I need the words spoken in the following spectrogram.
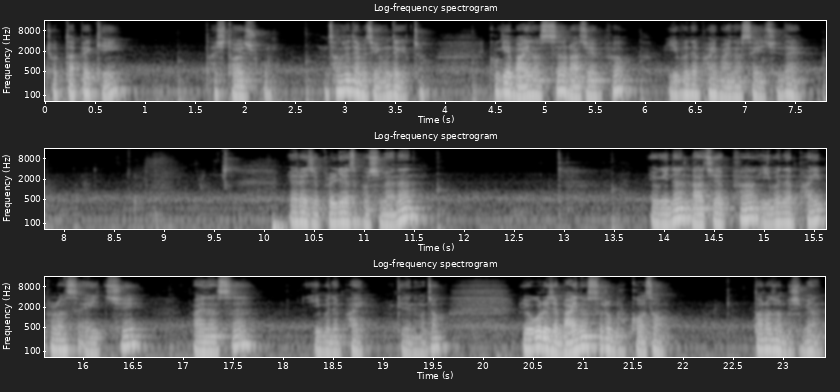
줬다 뺏기 다시 더해주고 상쇄되면서 0 되겠죠. 거기에 마이너스 라지 f 2분의 파이 마이너스 h인데 얘를 이제 분리해서 보시면은 여기는 라지 f 2분의 파이 플러스 h 마이너스 2분의 파이 이렇게 되는 거죠. 요거를 이제 마이너스로 묶어서 떨어져 보시면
